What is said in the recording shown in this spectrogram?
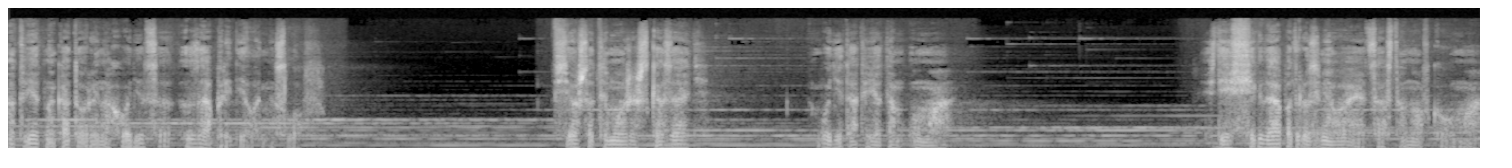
ответ на который находится за пределами слов. Все, что ты можешь сказать, будет ответом ума. Здесь всегда подразумевается остановка ума.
